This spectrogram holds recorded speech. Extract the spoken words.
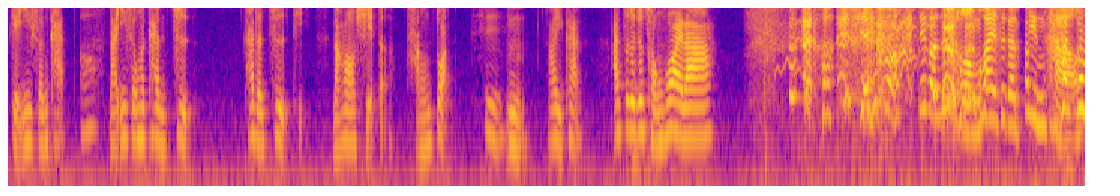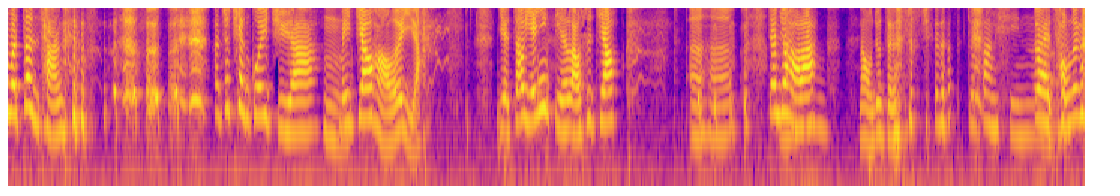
给医生看。哦，那医生会看字，他的字体，然后写的行段，是，嗯，然后一看啊，这个就宠坏啦，结果结果是宠坏这个镜头。他那，么正常，他就欠规矩啊，嗯。没教好而已啊，也找严一点的老师教，嗯哼，这样就好啦。那我就整个就觉得，就放心了。对，从那个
